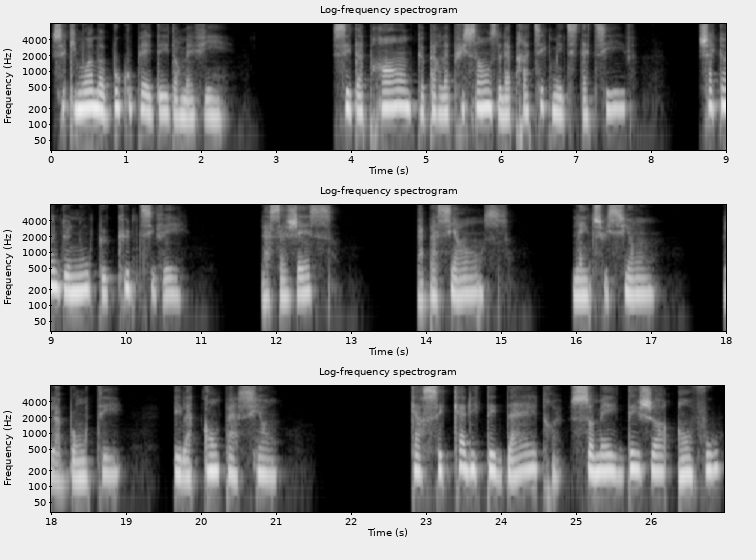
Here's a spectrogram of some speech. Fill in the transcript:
Ce qui, moi, m'a beaucoup aidé dans ma vie, c'est d'apprendre que par la puissance de la pratique méditative, chacun de nous peut cultiver la sagesse, la patience, l'intuition, la bonté et la compassion car ces qualités d'être sommeillent déjà en vous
